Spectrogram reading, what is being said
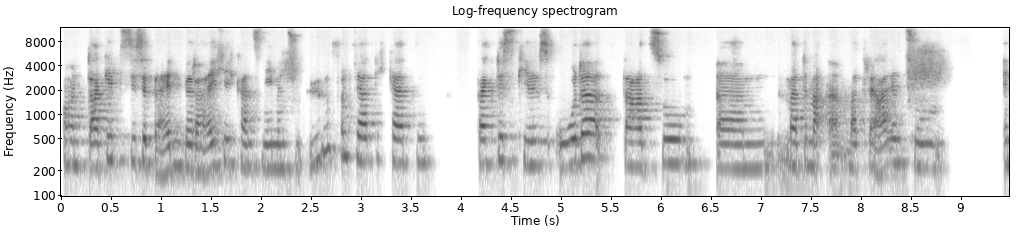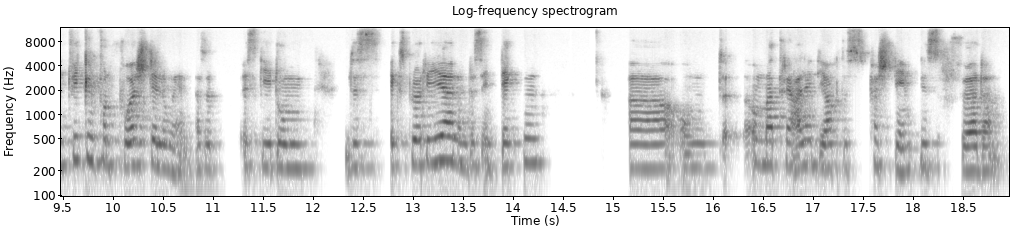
Und da gibt es diese beiden Bereiche. Ich kann es nehmen zum Üben von Fertigkeiten Practice Skills oder dazu ähm, äh, Materialien zum Entwickeln von Vorstellungen. Also es geht um das Explorieren, um das Entdecken äh, und um Materialien, die auch das Verständnis fördern.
